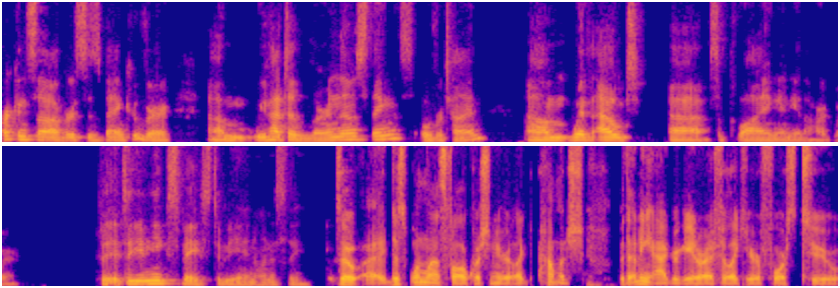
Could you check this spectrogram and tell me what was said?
arkansas versus vancouver um, we've had to learn those things over time um, without uh, supplying any of the hardware. It's a unique space to be in honestly. So uh, just one last follow-up question here like how much with any aggregator i feel like you're forced to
